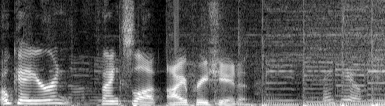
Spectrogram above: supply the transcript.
Okay, Erin. Thanks a lot. I appreciate it. Thank you.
